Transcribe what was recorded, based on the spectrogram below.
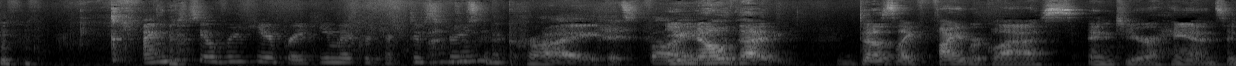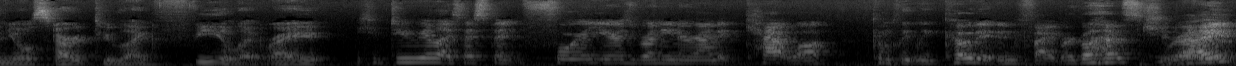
I'm just over here breaking my protective screen. I'm just gonna cry. It's fine. You know that does like fiberglass into your hands, and you'll start to like feel it, right? You do realize I spent four years running around a catwalk completely coated in fiberglass, She right?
